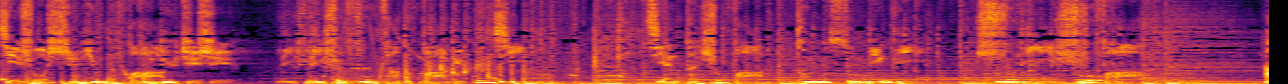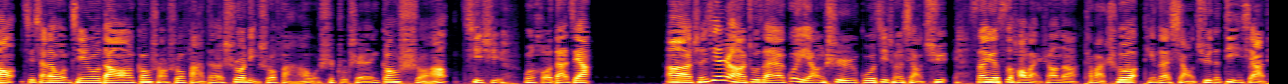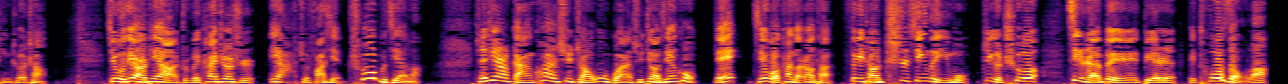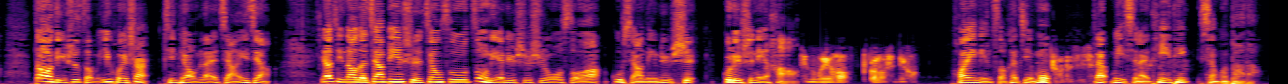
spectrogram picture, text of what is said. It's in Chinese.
解说实用的法律知识，理理顺复杂的法律关系，简单说法，通俗明理，说理说法。好，接下来我们进入到高爽说法的说理说法，我是主持人高爽，继续问候大家。啊，陈先生啊，住在贵阳市国际城小区。三月四号晚上呢，他把车停在小区的地下停车场，结果第二天啊，准备开车时，哎呀，却发现车不见了。陈先生赶快去找物管去调监控，哎，结果看到让他非常吃惊的一幕，这个车竟然被别人给拖走了，到底是怎么一回事儿？今天我们来讲一讲。邀请到的嘉宾是江苏纵联律师事务所顾晓宁律师，顾律师您好，听众朋友好，高老师您好，欢迎您做客节目。好的，谢谢。来，我们一起来听一听相关报道。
